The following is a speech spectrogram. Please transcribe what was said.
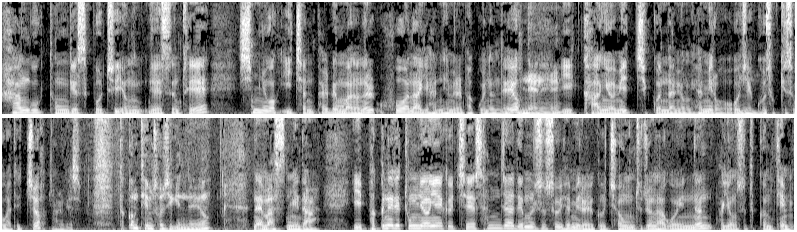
한국 동계 스포츠 영재센터에 16억 2,800만 원을 후원하게 한 혐의를 받고 있는데요. 네네. 이 강요 및 직권남용 혐의로 이제 음. 구속 기소가 됐죠. 알겠습니다. 특검팀 소식 있네요. 네, 맞습니다. 이 박근혜 대통령의 그 제3자 뇌물수수 혐의를 그 정조준하고 있는 박영수 특검팀,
